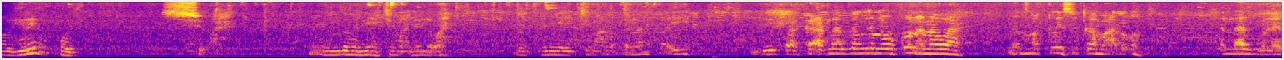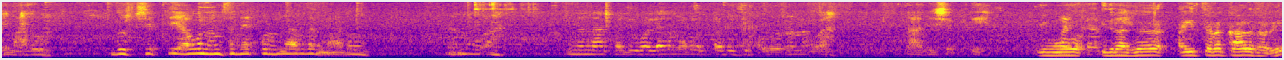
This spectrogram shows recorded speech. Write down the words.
ಹೋಗಿರಿ ಹೋಗಿ. ಶು. ಮನೆ ಹೆಚ್ಚು ಮಾಡಿಲ್ಲವ? ಮನೆ ಹೆಚ್ಚು ಮಾಡತ್ತಾನ ದೀಪ ಕಾಡ್ಲಾರ್ದಂಗೆ ನನ್ನ ಮಕ್ಕಳಿಗೆ ಸುಖ ಮಾಡು. ಎಲ್ಲರಿಗೂ ಒಳ್ಳೇದು ಮಾಡು. ದುಶ್ಶಕ್ತಿ ಅವು ನಮ್ಮ ಸನೆ ಕೊಡಲಾರ್ದಂಗೆ ಮಾಡು. ನನ್ನವ ನನ್ನ ನಾಲ್ಕಲ್ಲಿ ಒಳ್ಳೇದು ಮಾಡುವಂಥ ಬುದ್ಧಿ ಕೊಡು ನನ್ನವ್ವ ಆದಿಶಕ್ತಿ. ಇವು ಇದ್ರಾಗ ಐದು ಥರ ಕಾಳು ಅದಾವೆ ರೀ.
